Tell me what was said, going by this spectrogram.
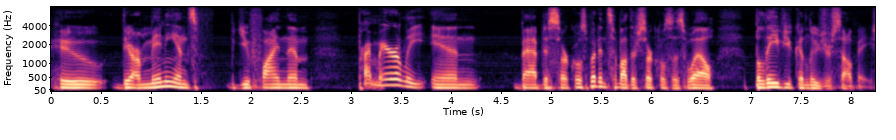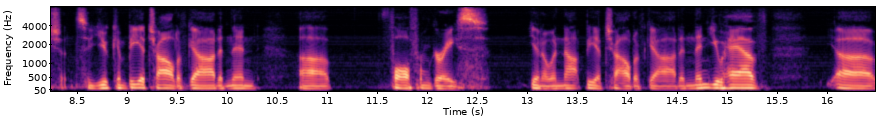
who the Arminians, you find them primarily in Baptist circles, but in some other circles as well, believe you can lose your salvation. So you can be a child of God and then uh, fall from grace, you know, and not be a child of God. And then you have, uh,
